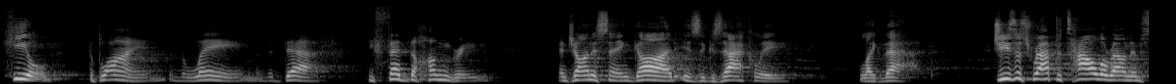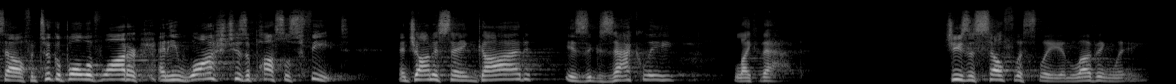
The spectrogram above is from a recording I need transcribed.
healed the blind and the lame and the deaf. He fed the hungry. And John is saying God is exactly like that. Jesus wrapped a towel around himself and took a bowl of water and he washed his apostles' feet. And John is saying God is exactly like that. Jesus selflessly and lovingly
